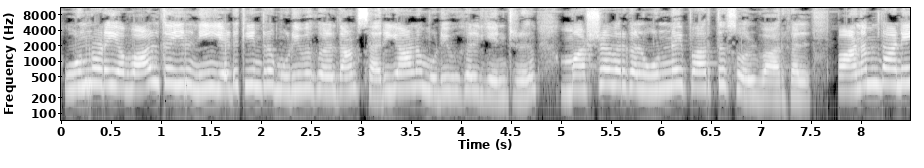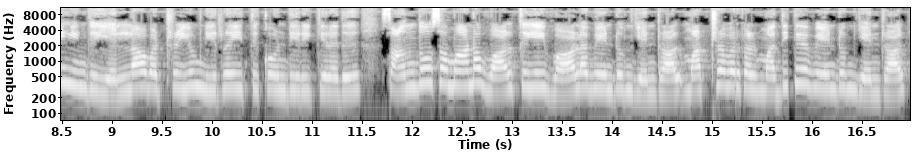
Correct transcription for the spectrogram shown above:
உன்னுடைய வாழ்க்கையில் நீ எடுக்கின்ற முடிவுகள் தான் சரியான முடிவுகள் என்று மற்றவர்கள் உன்னை பார்த்து சொல்வார்கள். பணம் தானே இங்கு எல்லாவற்றையும் நிர்ணயித்து கொண்டிருக்கிறது. சந்தோஷமான வாழ்க்கையை வாழ வேண்டும் என்றால் மற்றவர்கள் மதிக்க வேண்டும் என்றால்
